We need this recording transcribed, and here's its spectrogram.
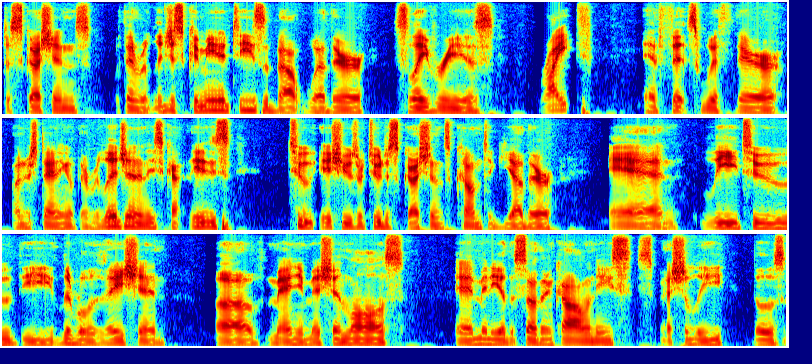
discussions within religious communities about whether slavery is right and fits with their understanding of their religion. And these these two issues or two discussions come together and lead to the liberalization of manumission laws in many of the southern colonies, especially those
